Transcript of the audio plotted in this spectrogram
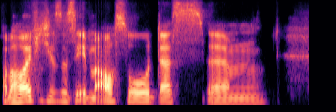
Aber häufig ist es eben auch so, dass ähm, äh,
